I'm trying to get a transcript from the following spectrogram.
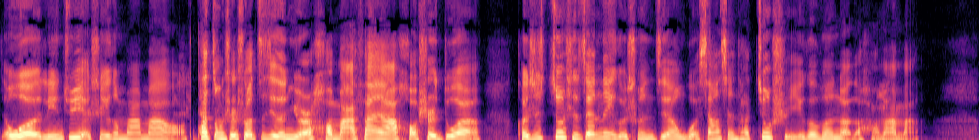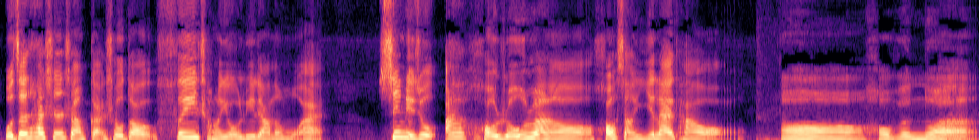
我邻居也是一个妈妈哦，她总是说自己的女儿好麻烦呀，好事儿多啊。可是就是在那个瞬间，我相信她就是一个温暖的好妈妈。我在她身上感受到非常有力量的母爱，心里就啊好柔软哦，好想依赖他哦。哦，好温暖。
